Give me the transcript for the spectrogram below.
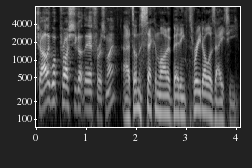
Charlie, what price you got there for us, mate? Uh, it's on the second line of betting, three dollars eighty.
